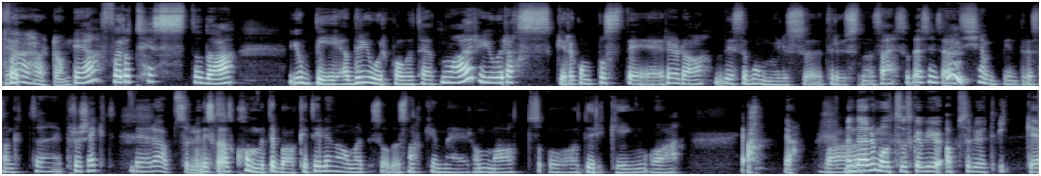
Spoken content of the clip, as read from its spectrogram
det har jeg hørt om. Ja, for å teste da Jo bedre jordkvaliteten var, jo raskere komposterer da disse bomullstrusene seg. Så det syns jeg er et kjempeinteressant eh, prosjekt. Det er det absolutt. vi skal komme tilbake til en annen episode og snakke mer om mat og dyrking og ja. Hva, Men derimot så skal vi jo absolutt ikke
